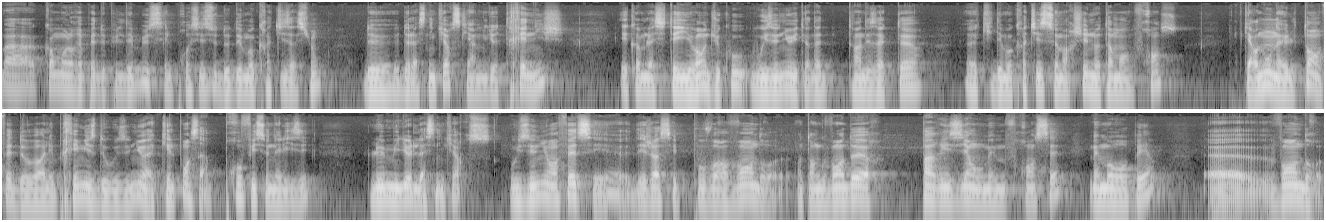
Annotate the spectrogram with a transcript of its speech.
Bah, comme on le répète depuis le début, c'est le processus de démocratisation de, la sneakers, qui est un milieu très niche. Et comme l'a cité Yvan, du coup, With est un, des acteurs euh, qui démocratise ce marché, notamment en France. Car nous, on a eu le temps en fait, de voir les prémices de With à quel point ça a professionnalisé le milieu de la sneakers. The New, en fait, c'est euh, déjà c'est pouvoir vendre en tant que vendeur parisien ou même français, même européen, euh, vendre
